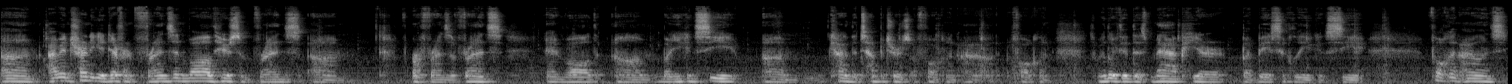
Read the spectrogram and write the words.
um, I've been trying to get different friends involved. Here's some friends um, or friends of friends involved. Um, but you can see um, kind of the temperatures of Falkland. Uh, Falkland. So we looked at this map here, but basically you can see Falkland Islands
